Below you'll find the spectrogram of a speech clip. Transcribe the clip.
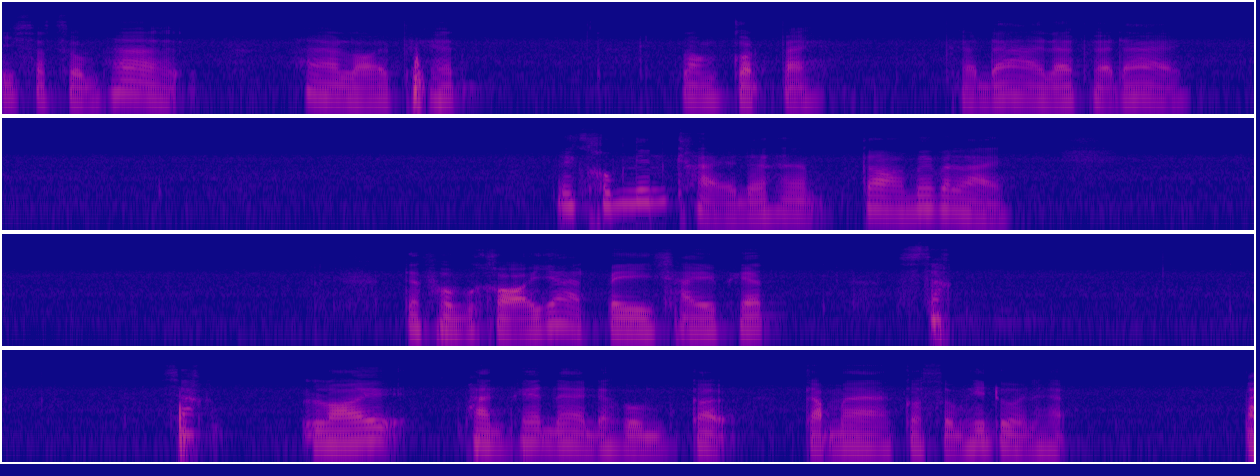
นี่สะสมห้าห้าร้อยเพชรลองกดไป เผื่อได้แล้วเผื่อได้ไม่ครบเงื่อนไขนะครับ ก็ไม่เป็นไร แต่ผมขออนุญาตไปใช้เพชร สัก สักร้อยพันเพชรนะเดี๋ยวผมก็ กลับมากดสุ่มให้ดูนะครับ ไป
